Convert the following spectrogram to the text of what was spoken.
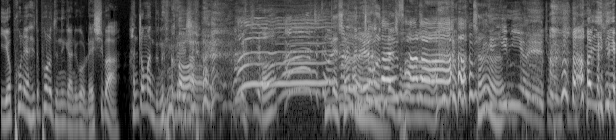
이어폰에 헤드폰으로 듣는 게 아니고 레시바 한쪽만 듣는 거. 어? 근데 그런 저는 쪽으로 들어야 좋아. 저는 그게 인이어의 좀 아, in-ear.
